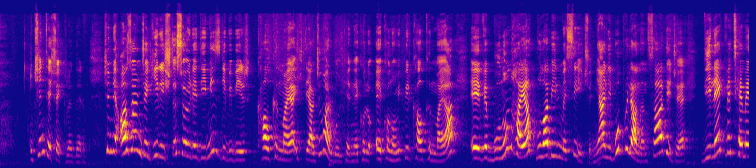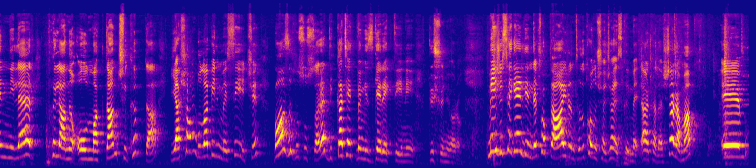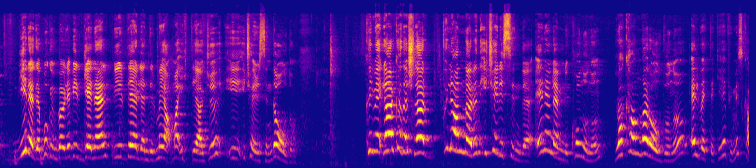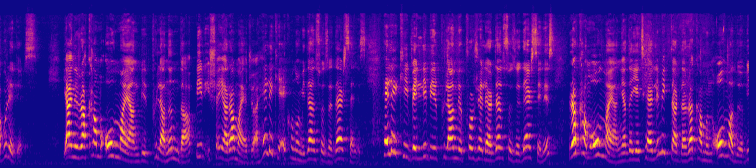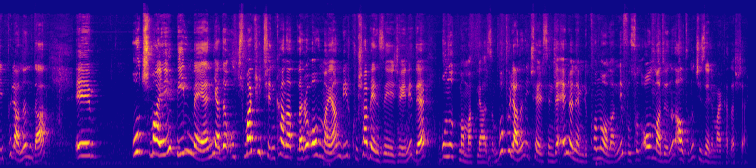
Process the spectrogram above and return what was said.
için teşekkür ederim. Şimdi az önce girişte söylediğimiz gibi bir kalkınmaya ihtiyacı var bu ülkenin ekonomik bir kalkınmaya E, ve bunun hayat bulabilmesi için yani bu planın sadece dilek ve temenniler planı olmaktan çıkıp da yaşam bulabilmesi için bazı hususlara dikkat etmemiz gerektiğini düşünüyorum. Meclise geldiğinde çok daha ayrıntılı konuşacağız kıymetli arkadaşlar ama e, yine de bugün böyle bir genel bir değerlendirme yapma ihtiyacı e, içerisinde oldum. Kıymetli arkadaşlar planların içerisinde en önemli konunun rakamlar olduğunu elbette ki hepimiz kabul ederiz. Yani rakam olmayan bir planın da bir işe yaramayacağı, hele ki ekonomiden söz ederseniz, hele ki belli bir plan ve projelerden söz ederseniz, rakam olmayan ya da yeterli miktarda rakamın olmadığı bir planın da e, uçmayı bilmeyen ya da uçmak için kanatları olmayan bir kuşa benzeyeceğini de unutmamak lazım. Bu planın içerisinde en önemli konu olan nüfusun olmadığının altını çizelim arkadaşlar.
